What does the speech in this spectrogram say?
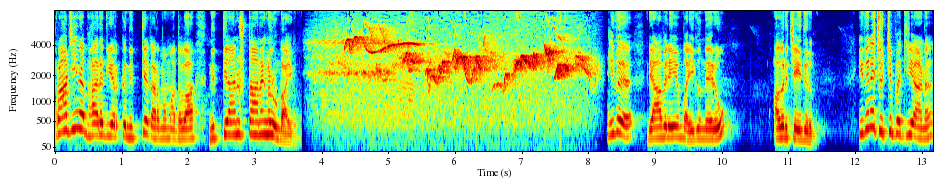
പ്രാചീന ഭാരതീയർക്ക് നിത്യകർമ്മം അഥവാ നിത്യാനുഷ്ഠാനങ്ങൾ ഉണ്ടായിരുന്നു. ഇത് രാവിലെയും വൈകുന്നേരവും അവർ ചെയ്തിരുന്നു. ഇതിനെ ചുറ്റിപ്പറ്റിയാണ്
